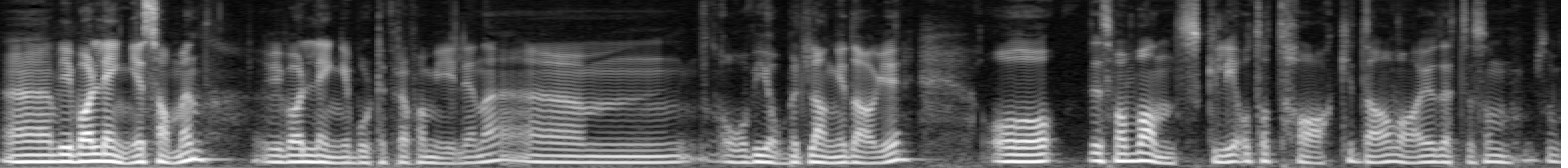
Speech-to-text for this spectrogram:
Uh, vi var lenge sammen. Vi var lenge borte fra familiene. Um, og vi jobbet lange dager. Og det som var vanskelig å ta tak i da, var jo dette som, som,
